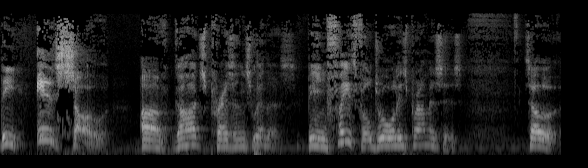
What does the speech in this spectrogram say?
the is so of God's presence with us being faithful to all his promises. So,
